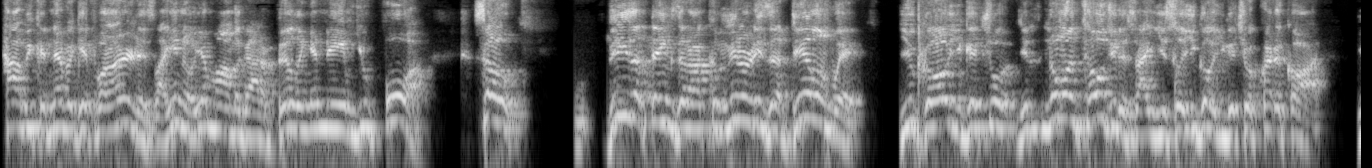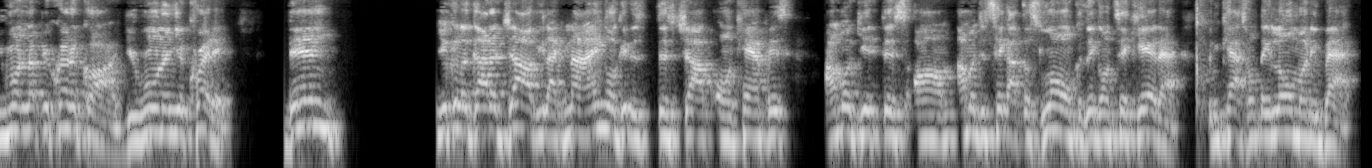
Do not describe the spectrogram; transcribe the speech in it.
how we could never get put under this. Like, you know, your mama got a billing and name you for. So these are things that our communities are dealing with. You go, you get your, no one told you this, right? You, so you go, you get your credit card, you run up your credit card, you're ruining your credit. Then you could have got a job. You're like, nah, I ain't gonna get this, this job on campus. I'm gonna get this, um, I'm gonna just take out this loan because they're gonna take care of that. Them cats want their loan money back.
